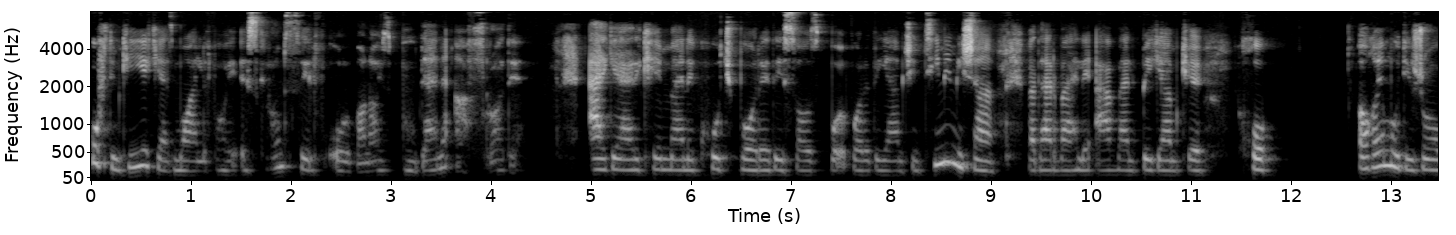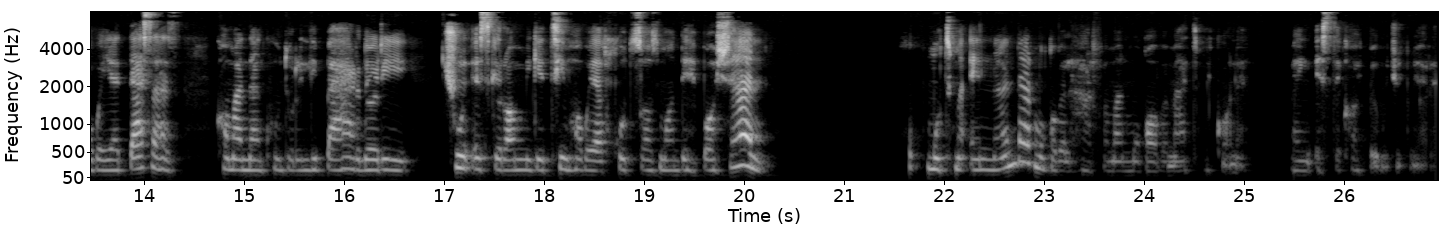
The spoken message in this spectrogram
گفتیم که یکی از مؤلفه های Scrum self-organize بودن افراده. اگر که من coach وارد ساز وارد همچین تیمی میشم و در وهله اول بگم که خب آقای مدیر شما باید دست از کامندن کنترلی برداری. چون اسکرام میگه تیم ها باید خود سازمانده باشن خب مطمئنا در مقابل حرف من مقاومت می‌کنه و این استکاک به وجود میاره.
